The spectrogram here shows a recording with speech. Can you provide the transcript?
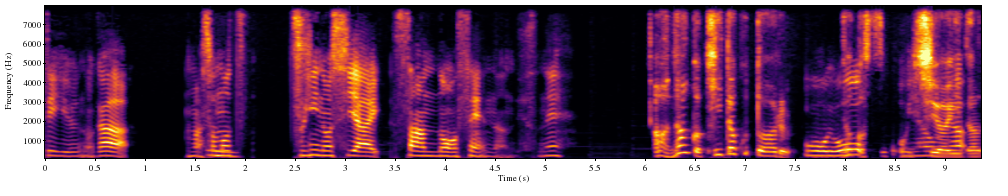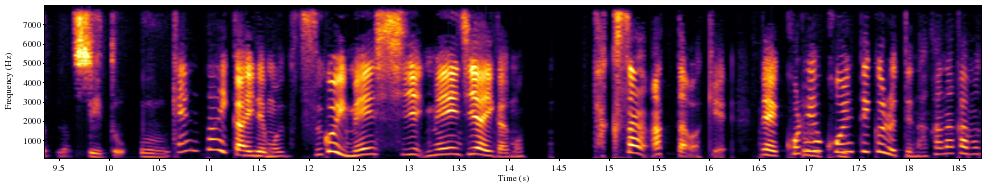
ていうのが、まあそのつ、次の試合、三能戦なんですね。あ、なんか聞いたことある。おいおなんかすごい試合だらしいと。うん。県大会でもすごい名し、名試合がもうたくさんあったわけ。で、これを超えてくるってなかなか難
